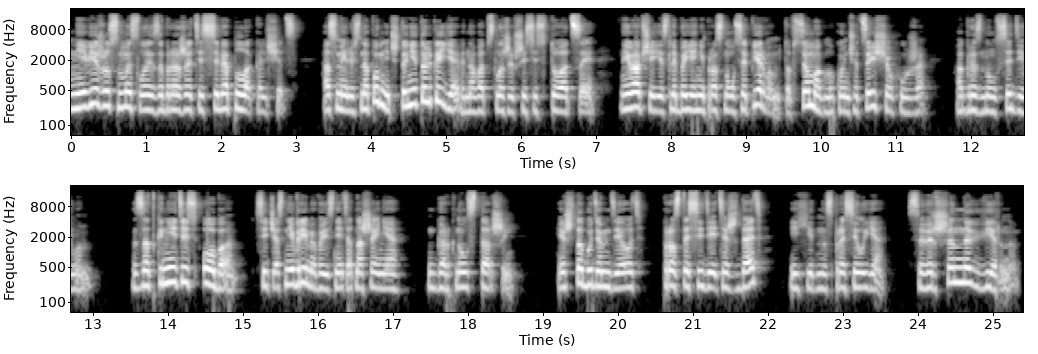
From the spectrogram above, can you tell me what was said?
«Не вижу смысла изображать из себя плакальщиц. Осмелюсь напомнить, что не только я виноват в сложившейся ситуации. И вообще, если бы я не проснулся первым, то все могло кончиться еще хуже», – огрызнулся Дилан. «Заткнитесь оба! Сейчас не время выяснять отношения», – гаркнул старший. «И что будем делать? Просто сидеть и ждать?» – ехидно спросил я. «Совершенно верно.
